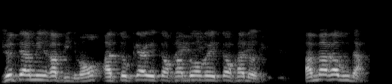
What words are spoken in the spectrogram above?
Je termine rapidement. Atoka et Tochabor et Tochadot. Amaravuna.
